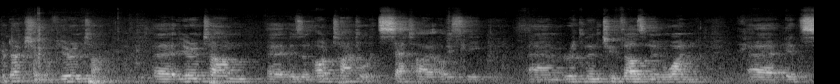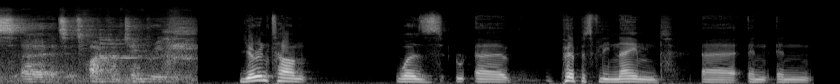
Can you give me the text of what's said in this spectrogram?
production of Urinetown. Uh, Urinetown uh, is an odd title, it's satire obviously, um, written in 2001. Uh, it's, uh, it's, it's quite contemporary. Urinetown was uh, purposefully named in, in,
